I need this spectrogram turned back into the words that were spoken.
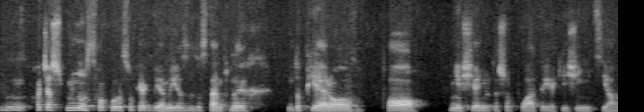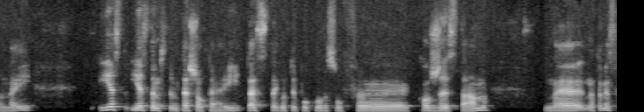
Mm, Chociaż mnóstwo kursów, jak wiemy, jest dostępnych dopiero Mhm. po wniesieniu też opłaty jakiejś inicjalnej. Jest, jestem z tym też ok. Też z tego typu kursów e, korzystam. E, Natomiast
